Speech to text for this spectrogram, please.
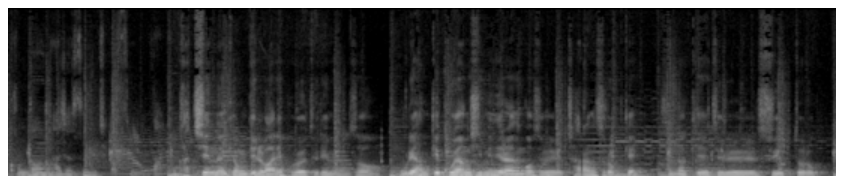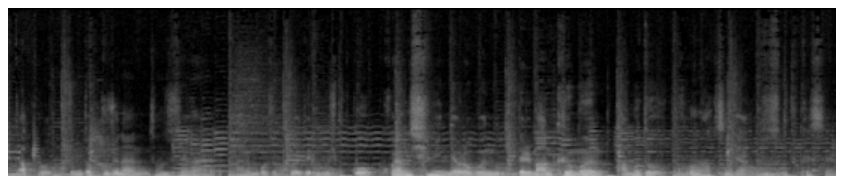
건강하셨으면 좋겠습니다. 가치 있는 경기를 많이 보여드리면서 우리 함께 고양 시민이라는 것을 자랑스럽게 생각해 드릴 수 있도록 앞으로 좀 더 꾸준한 선수 생활하는 모습 보여드리고 싶고 고양 시민 여러분들만큼은 아무도 코로나 확진자 없었으면 좋겠어요.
